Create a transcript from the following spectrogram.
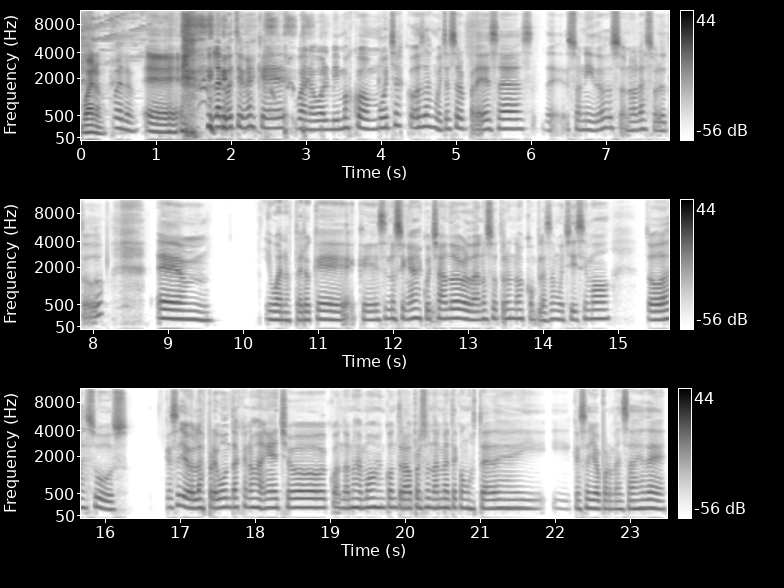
Bueno, bueno eh, la cuestión es que, bueno, volvimos con muchas cosas, muchas sorpresas de sonidos, sonoras sobre todo. Em, y bueno, espero que, que nos sigan escuchando. De verdad, nosotros nos complace muchísimo todas sus, qué sé yo, las preguntas que nos han hecho cuando nos hemos encontrado personalmente con ustedes y, y qué sé yo, por mensajes de,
